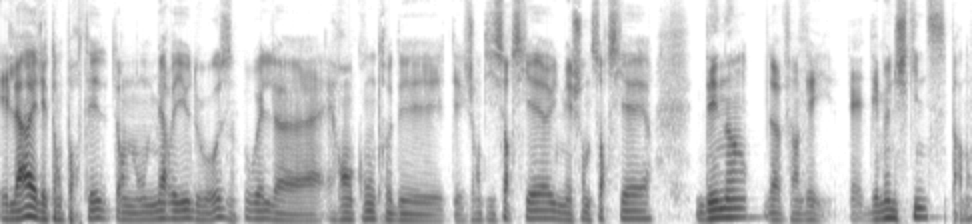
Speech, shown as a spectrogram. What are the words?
Et là, elle est emportée dans le monde merveilleux de Oz, où elle, euh, elle rencontre des, des gentilles sorcières, une méchante sorcière, des nains, enfin des des, des munchkins, pardon.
